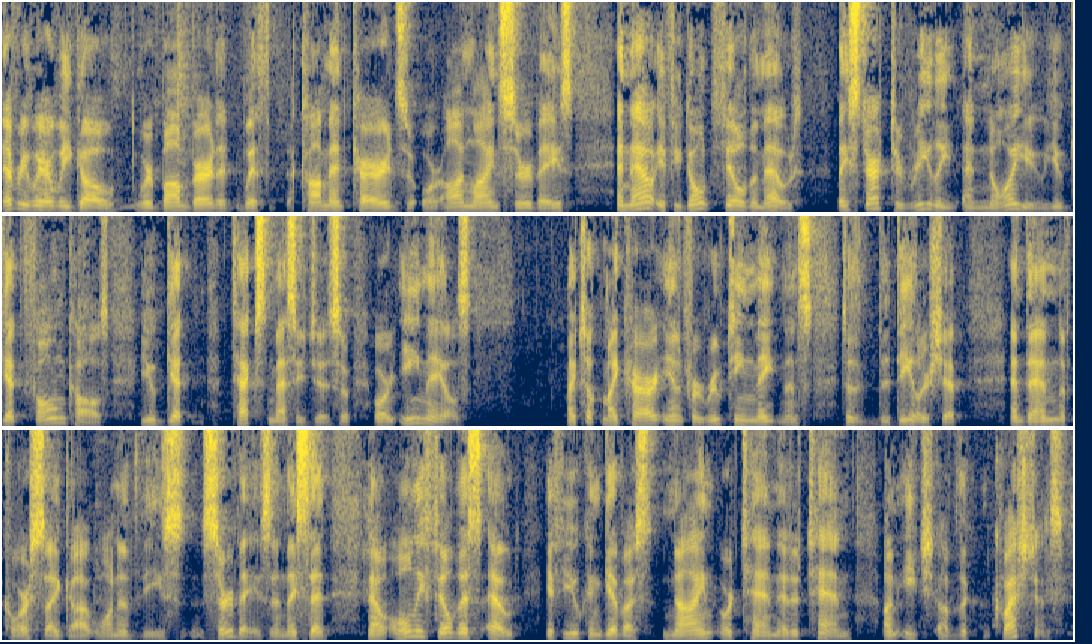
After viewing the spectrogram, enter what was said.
Everywhere we go, we're bombarded with comment cards or online surveys. And now, if you don't fill them out, they start to really annoy you. You get phone calls, you get text messages or, or emails. I took my car in for routine maintenance to the dealership. And then, of course, I got one of these surveys. And they said, now only fill this out if you can give us 9 or 10 out of 10 on each of the questions.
